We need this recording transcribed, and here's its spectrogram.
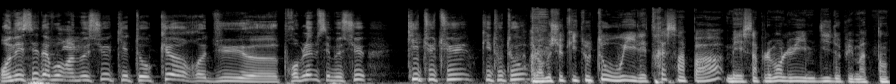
on essaie d'avoir un monsieur qui est au cœur du euh, problème. C'est monsieur Kitutu, Kitutu Alors, Monsieur Kitutu, oui, il est très sympa, mais simplement, lui, il me dit depuis maintenant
